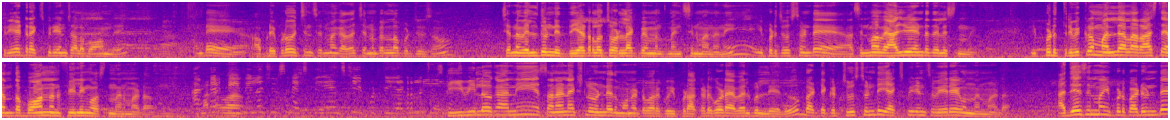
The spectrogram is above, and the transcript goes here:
థియేటర్ ఎక్స్పీరియన్స్ చాలా బాగుంది. అంటే అప్పుడు ఎప్పుడో వచ్చిన సినిమా కదా చిన్నపిల్లలప్పుడు చూసాం. చిన్న వెళ్తుండే థియేటర్లో చూడలేకపోయాం అంత మంచి సినిమానని. ఇప్పుడు చూస్తుంటే ఆ సినిమా వాల్యూ ఏంటో తెలుస్తుంది. ఇప్పుడు త్రివిక్రమ్ మళ్ళీ అలా రాస్తే ఎంత బాగుందని ఫీలింగ్ వస్తుంది అనమాట టీవీలో కానీ సన్ నెక్స్ట్లో ఉండేది మొన్నటి వరకు. ఇప్పుడు అక్కడ కూడా అవైలబుల్ లేదు. బట్ ఇక్కడ చూస్తుంటే ఈ ఎక్స్పీరియన్స్ వేరే ఉందన్నమాట. అదే సినిమా ఇప్పుడు పడి ఉంటే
